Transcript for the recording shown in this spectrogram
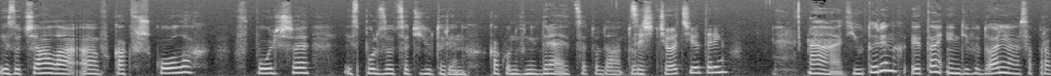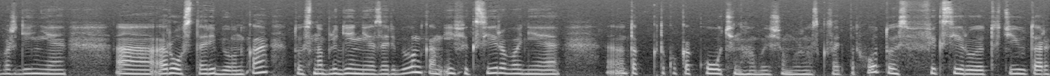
изучала, э, в- как в школах в Польше используется тьюторинг, как он внедряется туда. То Це есть, що тьютерінг? А, тьюторинг – это индивидуальное сопровождение а, роста ребенка, то есть наблюдение за ребенком и фиксирование, э, так, такой как коучинговый еще можно сказать подход, то есть фиксирует тьютор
